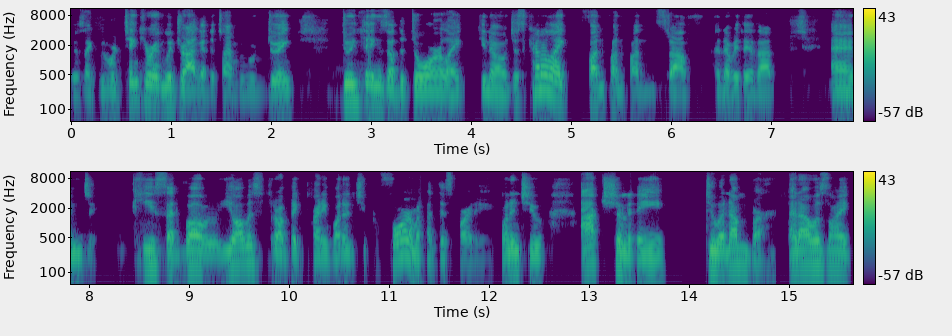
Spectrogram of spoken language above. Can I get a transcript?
it was like we were tinkering with drag at the time. We were doing doing things at the door, like you know, just kind of like fun, fun, fun stuff and everything like that. And he said, Well, you always throw a big party. Why don't you perform at this party? Why don't you actually do a number? And I was like,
